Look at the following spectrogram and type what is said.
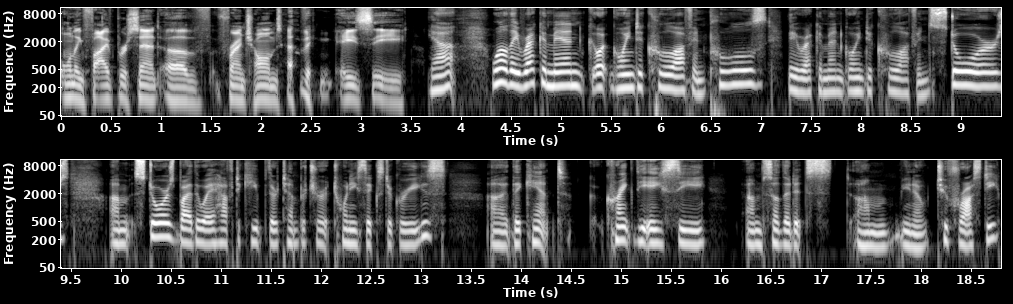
only 5% of French homes having AC. Yeah. Well, they recommend go- going to cool off in pools. They recommend going to cool off in stores. Um, stores, by the way, have to keep their temperature at 26 degrees. Uh, they can't crank the AC um, so that it's, um, you know, too frosty.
